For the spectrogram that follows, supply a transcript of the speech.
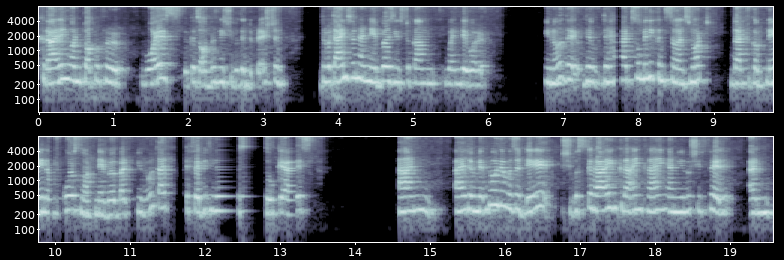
crying on top of her voice because obviously she was in depression. There were times when her neighbors used to come when they were, you know, they, they, they had so many concerns, not that to complain, of course not never, but you know, that if everything is okay, and I remember there was a day she was crying, crying, crying, and you know, she fell and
